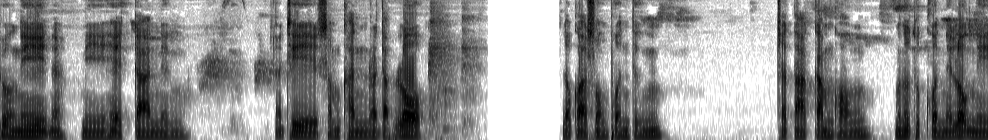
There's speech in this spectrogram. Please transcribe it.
ช่วงนี้นะมีเหตุการณ์หนึ่งที่สำคัญระดับโลก แล้วก็ส่งผลถึงชะตากรรมของมนุษย์ทุกคนในโลกนี้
